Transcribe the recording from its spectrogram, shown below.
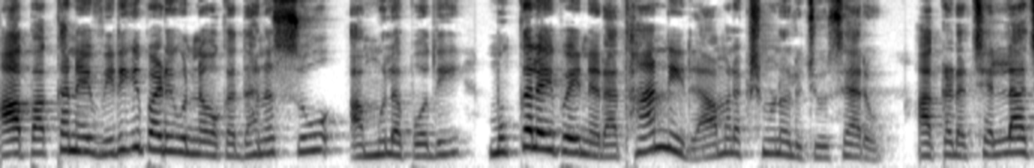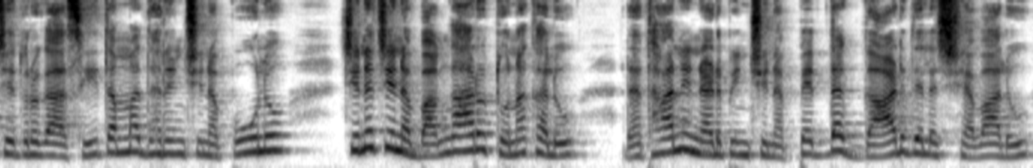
ఆ పక్కనే విరిగిపడి ఉన్న ఒక ధనస్సు అమ్ముల పొది ముక్కలైపోయిన రథాన్ని రామలక్ష్మణులు చూశారు. అక్కడ చెల్లా చెదురుగా సీతమ్మ ధరించిన పూలు చిన్న చిన్న బంగారు తునకలు రథాన్ని నడిపించిన పెద్ద గాడిదల శవాలు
